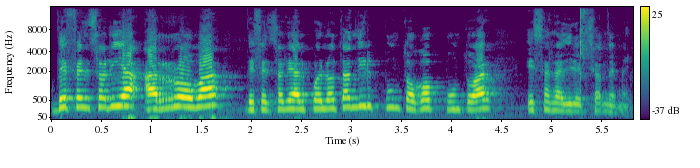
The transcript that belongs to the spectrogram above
defensoría arroba defensoría del pueblo tandil.gov.ar, esa es la dirección de mail.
